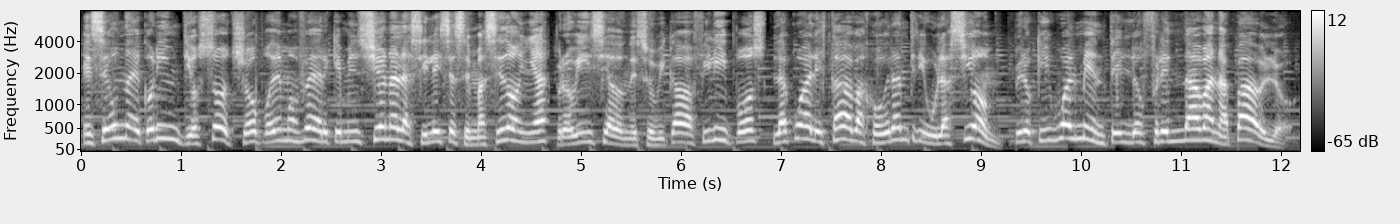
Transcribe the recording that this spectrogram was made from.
En 2 Corintios 8 podemos ver que menciona las iglesias en Macedonia, provincia donde se ubicaba Filipos, la cual estaba bajo gran tribulación, pero que igualmente le ofrendaban a Pablo.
